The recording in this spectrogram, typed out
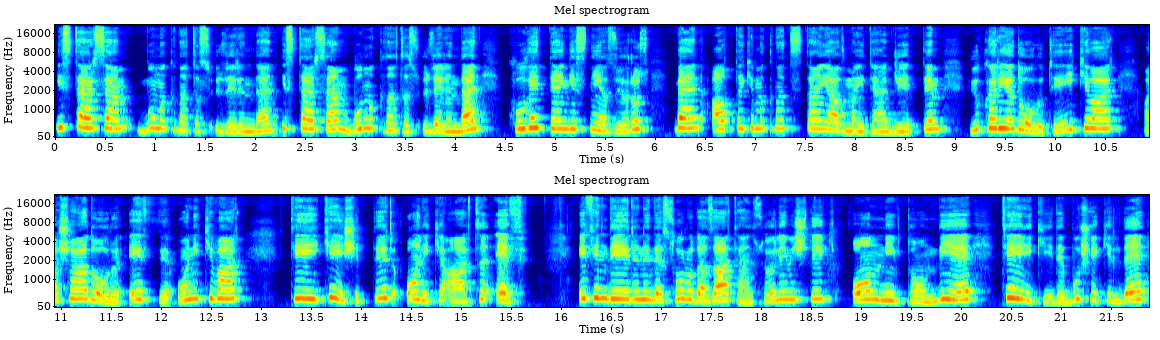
istersem bu mıknatıs üzerinden istersem bu mıknatıs üzerinden kuvvet dengesini yazıyoruz. Ben alttaki mıknatıstan yazmayı tercih ettim. Yukarıya doğru T2 var. Aşağı doğru F ve 12 var. T2 eşittir 12 artı F. F'in değerini de soruda zaten söylemiştik. 10 Newton diye T2'yi de bu şekilde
